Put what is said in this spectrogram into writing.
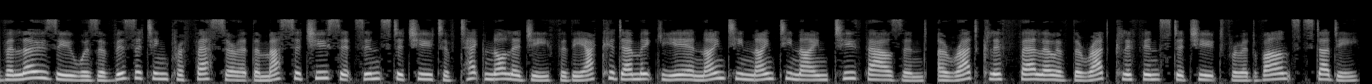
Veloso was a visiting professor at the Massachusetts Institute of Technology for the academic year 1999–2000, a Radcliffe Fellow of the Radcliffe Institute for Advanced Study,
